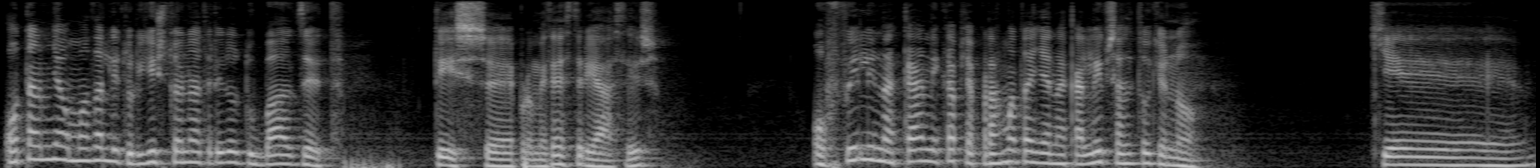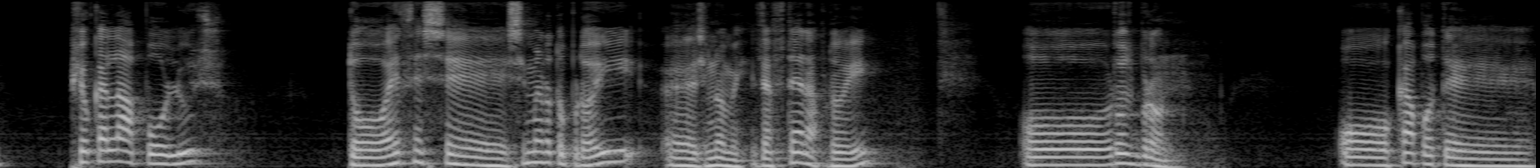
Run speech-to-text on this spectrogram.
Όταν μια ομάδα λειτουργεί στο 1 τρίτο του budget της ε, προμηθέστριά της, οφείλει να κάνει κάποια πράγματα για να καλύψει αυτό το κενό. Και πιο καλά από όλους, το έθεσε σήμερα το πρωί, ε, συγγνώμη, Δευτέρα πρωί, ο Ρος Μπρον. Ο κάποτε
